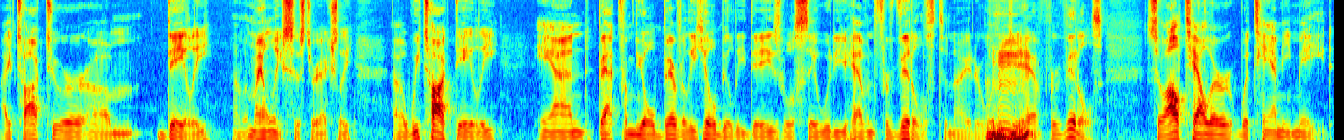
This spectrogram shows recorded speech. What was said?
I talk to her um, daily. Uh, My only sister, actually. Uh, we talk daily, and back from the old Beverly Hillbilly days, we'll say, "What are you having for vittles tonight?" or "What did you have for vittles?" So I'll tell her what Tammy made.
